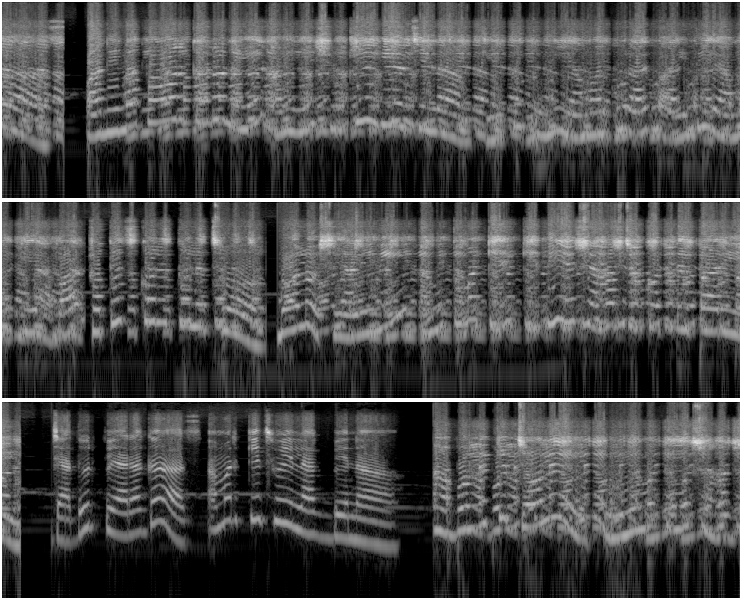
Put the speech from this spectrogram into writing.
গাছ পানি না পাওয়ার কারণে আমি শুকিয়ে গিয়েছিলাম, কিন্তু তুমি আমার গোড়ায় পানি দিয়ে আমাকে আবার সতেজ করে তুলেছো। বলো শিয়ালিনী, আমি তোমাকে কি দিয়ে সাহায্য করতে পারি? জাদুর পেয়ারা গাছ, আমার কিছুই লাগবে না। বললে কি চলে? তুমি আমাকে সাহায্য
